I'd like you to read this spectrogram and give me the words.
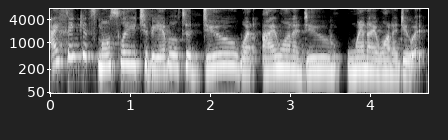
I think it's mostly to be able to do what I want to do when I want to do it.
